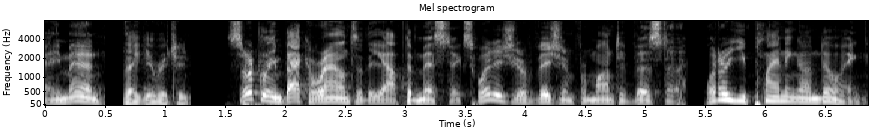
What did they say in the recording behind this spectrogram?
Amen. Thank you, Richard. Circling back around to the optimystics, what is your vision for Monte Vista? What are you planning on doing?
